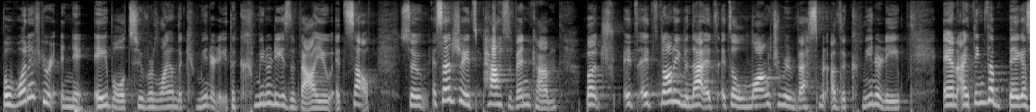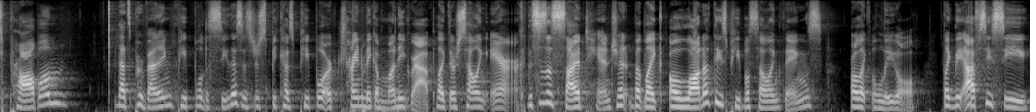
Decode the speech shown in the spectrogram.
But what if you're able to rely on the community? The community is a value itself. So essentially it's passive income, but it's, it's not even that. It's, it's a long-term investment of the community. And I think the biggest problem that's preventing people to see this is just because people are trying to make a money grab. Like they're selling air. This is a side tangent, but like a lot of these people selling things are like illegal. Like the FCC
